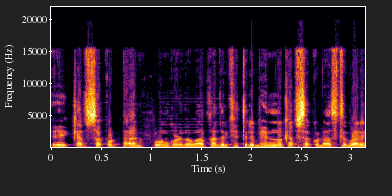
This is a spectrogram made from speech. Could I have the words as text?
এই ক্যাপসা কোডটা পূরণ করে দেবো। আপনাদের ক্ষেত্রে ভিন্ন ক্যাপসা কোড আসতে পারে।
